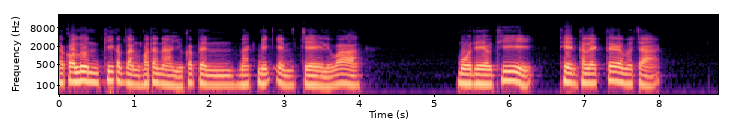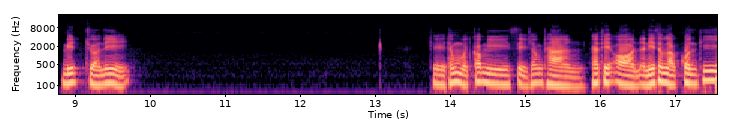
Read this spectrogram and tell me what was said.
แล้วก็รุ่นที่กำลังพัฒนาอยู่ก็เป็น Mac Mix MJ หรือว่า โมเดลที่เทนคาแรคเตอร์มาจาก Mid Journey โอเคทั้งหมดก็มี 4 ช่องทาง Patreon อันนี้สำหรับคนที่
